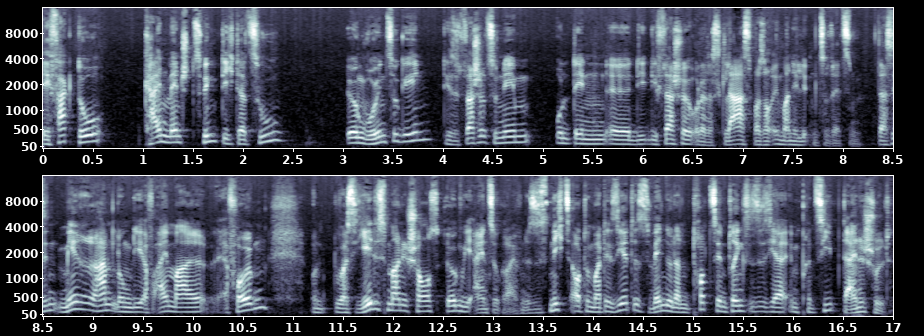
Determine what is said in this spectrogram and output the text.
de facto kein Mensch zwingt dich dazu, irgendwo hinzugehen, diese Flasche zu nehmen und den, äh, die, die Flasche oder das Glas, was auch immer, an die Lippen zu setzen. Das sind mehrere Handlungen, die auf einmal erfolgen und du hast jedes Mal die Chance, irgendwie einzugreifen. Es ist nichts Automatisiertes. Wenn du dann trotzdem trinkst, ist es ja im Prinzip deine Schuld.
